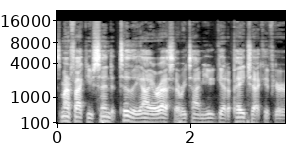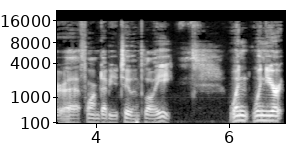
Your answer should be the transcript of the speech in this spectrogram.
As a matter of fact, you send it to the IRS every time you get a paycheck if you're a Form W-2 employee when when you're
